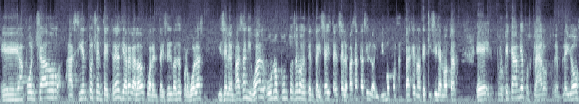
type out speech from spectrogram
Eh, ha ponchado a 183 y ha regalado 46 bases por bolas y se le pasan igual, 1.076, se le pasan casi el mismo porcentaje, no es que aquí sí le anotan. Eh, ¿Por qué cambia? Pues claro, pues en playoff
